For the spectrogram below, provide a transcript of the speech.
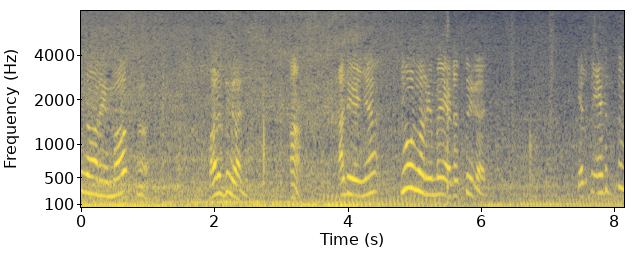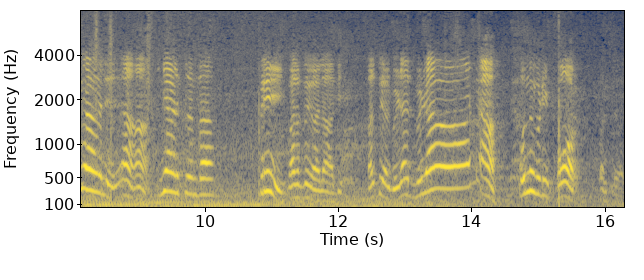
എന്ന് പറയുമ്പോ വലത്തുകാലം ആ അത് കഴിഞ്ഞാ ടു എന്ന് പറയുമ്പോ ഇടത്തുകാൽ. ഇടത്ത് ഇടത്ത് കാൽ ആ ആ. ഇനി അടുത്ത് എന്താ? ത്രീ. വലത്ത് കാൽ ആദ്യം. വലത്ത് കാൽ വിഴാൻ. ആ ഒന്നും കൂടി ഫോർ. വലത്ത് കാൽ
